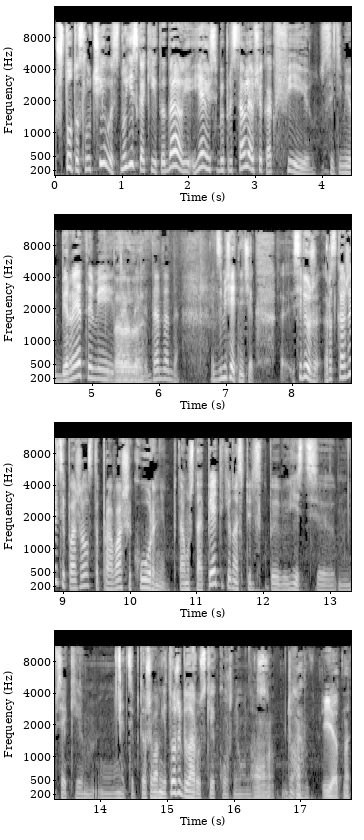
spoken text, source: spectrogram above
что-то случилось, ну, есть какие-то, да, я ее себе представляю вообще как фею с этими беретами и так Да-да-да. далее. Да-да-да. Это замечательный человек. Сережа, расскажите, пожалуйста, про ваши корни, потому что, опять-таки, у нас э, есть э, всякие, потому что во мне тоже белорусские корни у нас. О, Да. Приятно.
